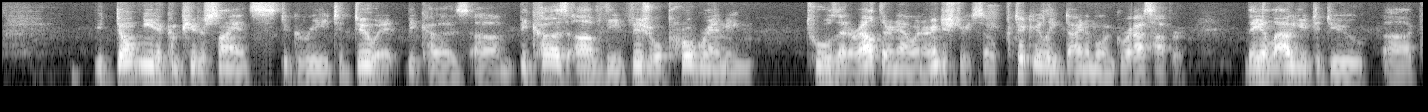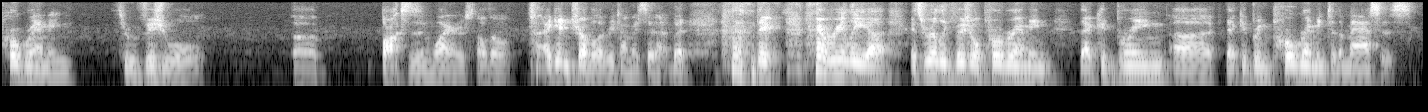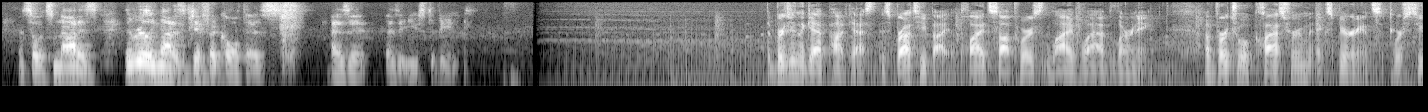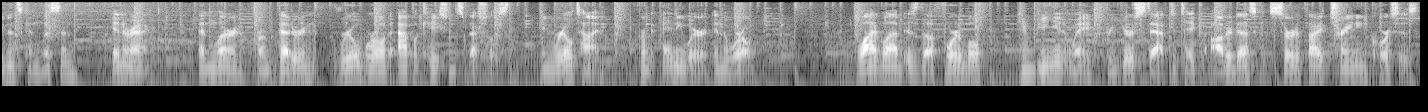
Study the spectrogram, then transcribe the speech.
you don't need a computer science degree to do it because um, because of the visual programming tools that are out there now in our industry. So particularly Dynamo and Grasshopper, they allow you to do uh, programming through visual uh, boxes and wires. Although I get in trouble every time I say that, but they, are really uh, it's really visual programming that could bring uh, that could bring programming to the masses and so it's not as it's really not as difficult as as it as it used to be. The Bridging the Gap podcast is brought to you by Applied Software's Live Lab Learning, a virtual classroom experience where students can listen, interact, and learn from veteran real world application specialists in real time from anywhere in the world. Live Lab is the affordable, convenient way for your staff to take Autodesk certified training courses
